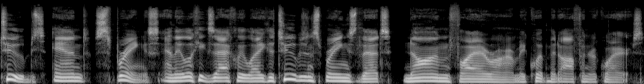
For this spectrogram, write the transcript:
tubes and springs, and they look exactly like the tubes and springs that non firearm equipment often requires.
